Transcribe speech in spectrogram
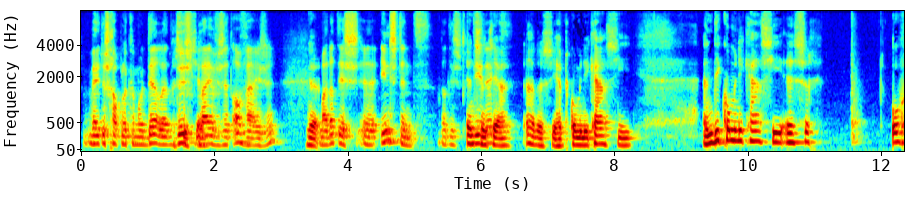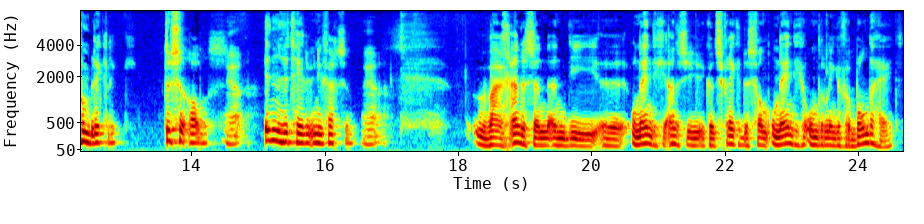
wetenschappelijke modellen, Precies, dus ja. blijven ze het afwijzen. Ja. Maar dat is eh, instant. Dat is Instant, direct. ja. ja. Dus je hebt communicatie. En die communicatie is er ogenblikkelijk, tussen alles, Ja, in het hele universum. ja, Waar Anderson en die eh, oneindige, Anderson, je kunt spreken dus van oneindige onderlinge verbondenheid.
